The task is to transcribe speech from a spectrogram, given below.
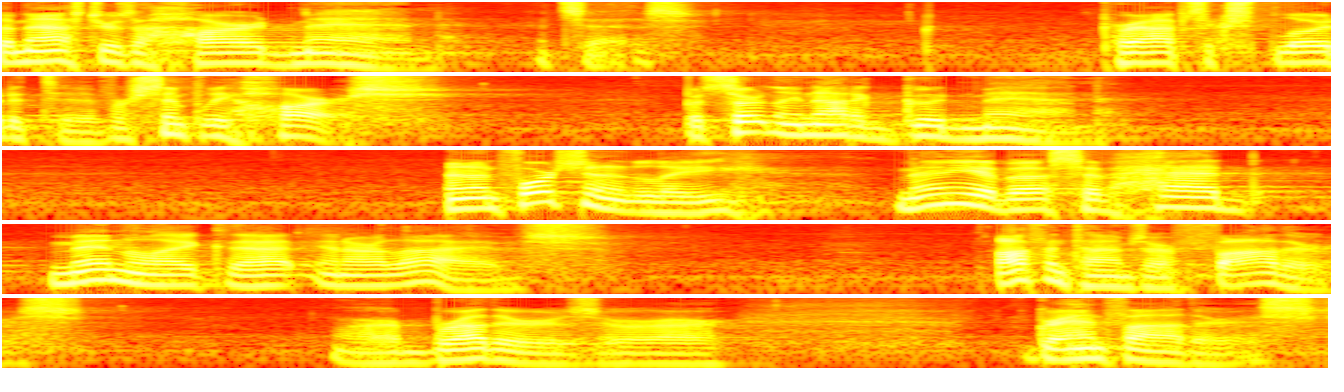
the master is a hard man, it says. Perhaps exploitative or simply harsh, but certainly not a good man. And unfortunately, many of us have had men like that in our lives. Oftentimes, our fathers, or our brothers, or our grandfathers.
